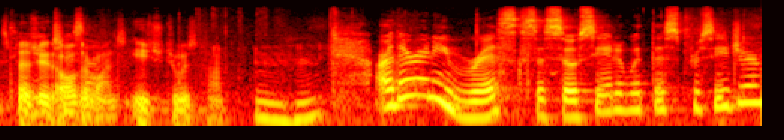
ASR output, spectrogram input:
especially the older own. ones, each to his own. Are there any risks associated with this procedure?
